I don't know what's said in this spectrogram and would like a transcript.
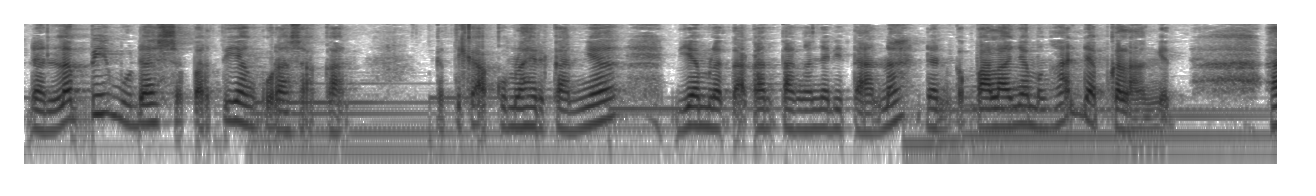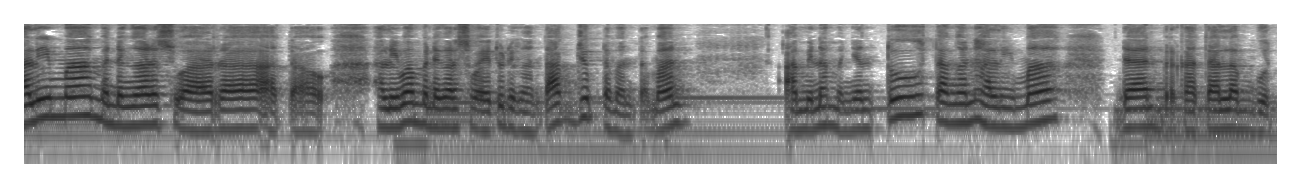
dan lebih mudah seperti yang kurasakan. Ketika aku melahirkannya, dia meletakkan tangannya di tanah dan kepalanya menghadap ke langit. Halimah mendengar suara atau Halimah mendengar suara itu dengan takjub teman-teman. Aminah menyentuh tangan Halimah dan berkata lembut,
